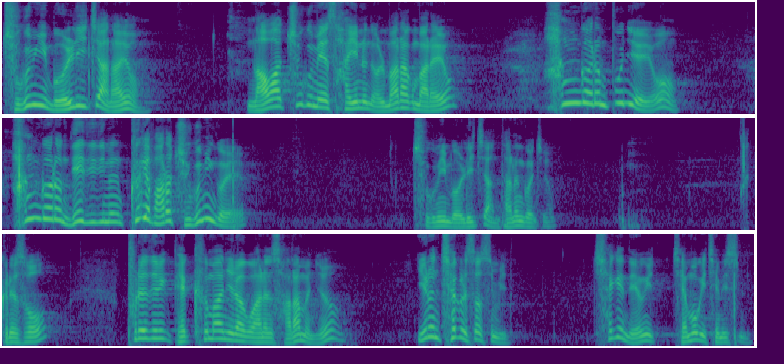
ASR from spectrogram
죽음이 멀리 있지 않아요. 나와 죽음의 사이는 얼마라고 말해요? 한 걸음뿐이에요. 한 걸음 내디디면 그게 바로 죽음인 거예요. 죽음이 멀리 있지 않다는 거죠. 그래서 프레드릭 베크만이라고 하는 사람은요, 이런 책을 썼습니다. 책의 내용이 제목이 재밌습니다.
